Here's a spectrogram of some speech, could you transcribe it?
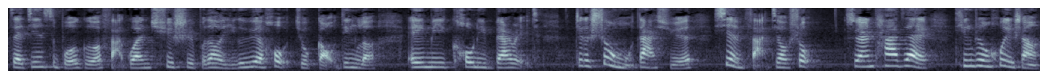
在金斯伯格法官去世不到一个月后就搞定了 Amy Coney Barrett 这个圣母大学宪法教授，虽然他在听证会上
